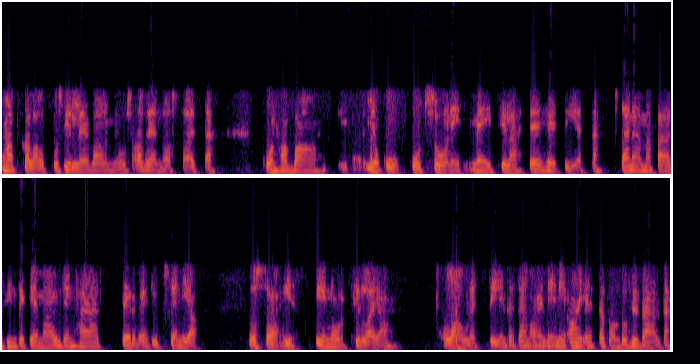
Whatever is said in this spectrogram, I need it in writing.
matkalaukku silleen valmiusasennossa, että kunhan vaan joku kutsuu, niin meitsi lähtee heti. Että tänään mä pääsin tekemään yhden häätervehdyksen ja tuossa istiin nurtsilla ja laulettiin tätä noin, niin, niin ai että tuntui hyvältä.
